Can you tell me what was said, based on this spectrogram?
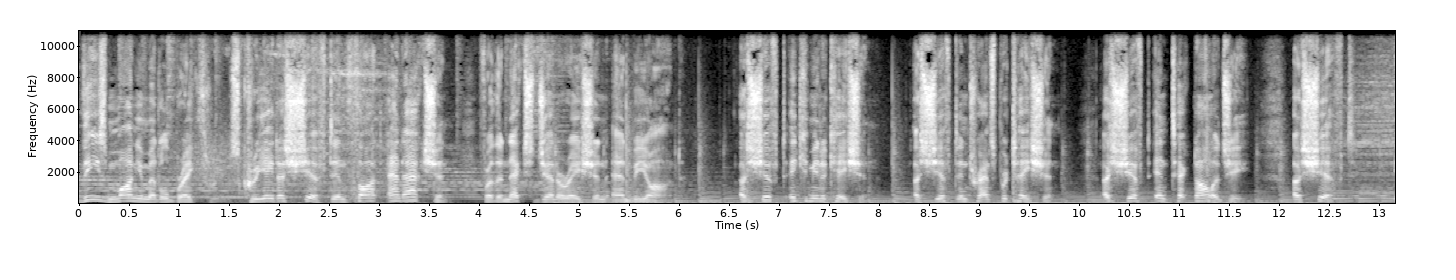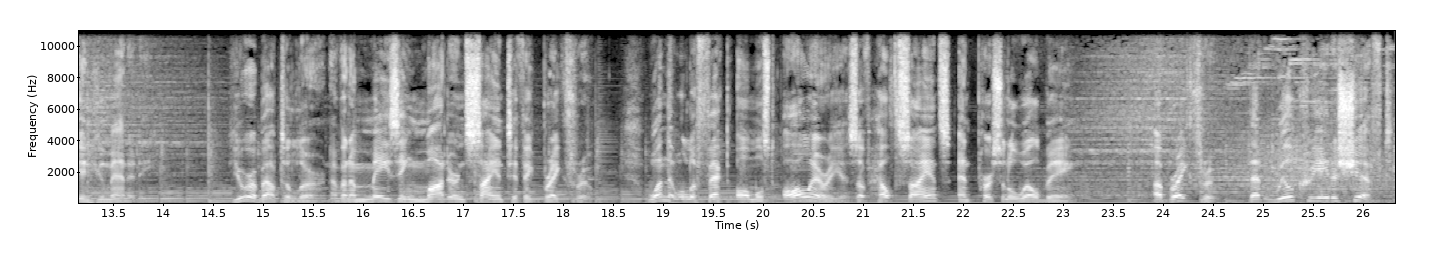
These monumental breakthroughs create a shift in thought and action for the next generation and beyond. A shift in communication, a shift in transportation, a shift in technology, a shift in humanity. You're about to learn of an amazing modern scientific breakthrough, one that will affect almost all areas of health science and personal well-being. A breakthrough that will create a shift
